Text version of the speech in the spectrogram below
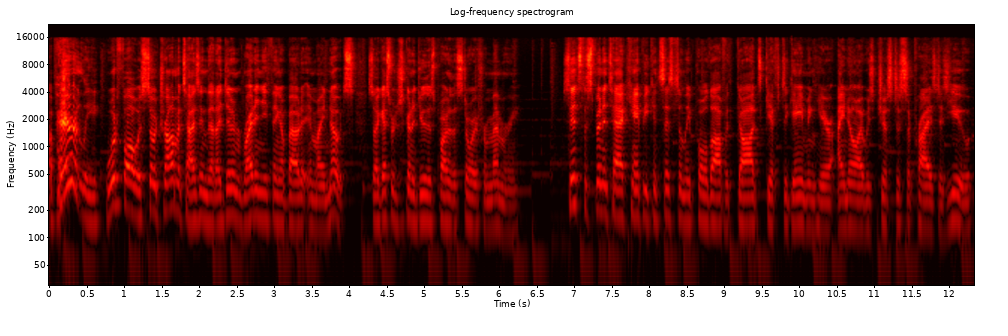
Apparently, Woodfall was so traumatizing that I didn't write anything about it in my notes, so I guess we're just gonna do this part of the story from memory. Since the spin attack can't be consistently pulled off with God's gift to gaming here, I know I was just as surprised as you.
